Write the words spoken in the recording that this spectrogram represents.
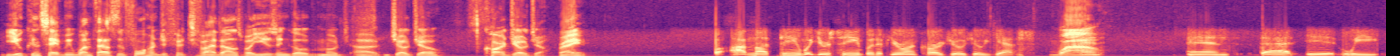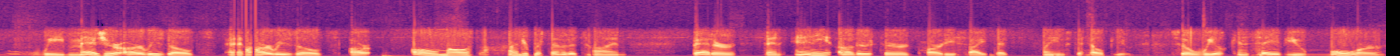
You can save me $1,455 by using Go Mo, uh, Jojo, Car Jojo, right? Well, I'm not seeing what you're seeing, but if you're on Car Jojo, yes. Wow. and that is we we measure our results and our results are almost 100% of the time better than any other third party site that claims to help you so we can save you more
